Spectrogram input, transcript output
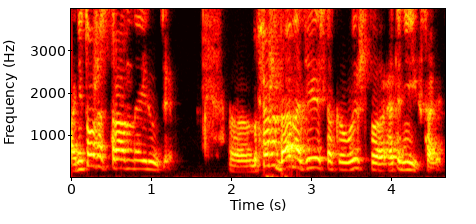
Они тоже странные люди. Э, но все же, да, надеюсь, как и вы, что это не их совет.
